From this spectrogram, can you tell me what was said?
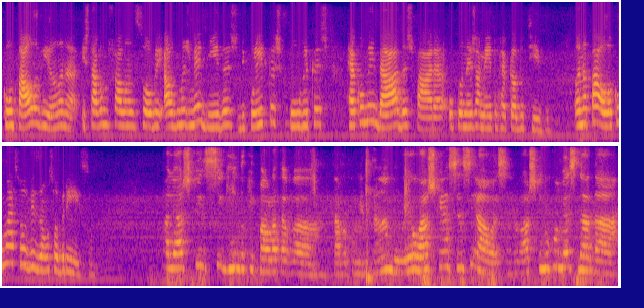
com Paula Viana. Estávamos falando sobre algumas medidas de políticas públicas recomendadas para o planejamento reprodutivo. Ana Paula, como é a sua visão sobre isso? Olha, acho que seguindo o que Paula estava comentando, eu acho que é essencial. Assim, eu acho que no começo da, da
